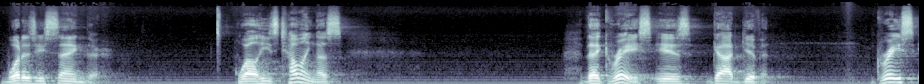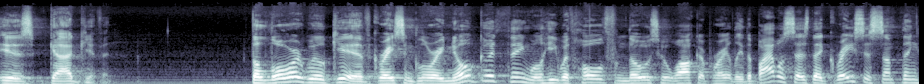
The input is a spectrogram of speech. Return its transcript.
What is he saying there? Well, he's telling us that grace is God given. Grace is God given. The Lord will give grace and glory. No good thing will he withhold from those who walk uprightly. The Bible says that grace is something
